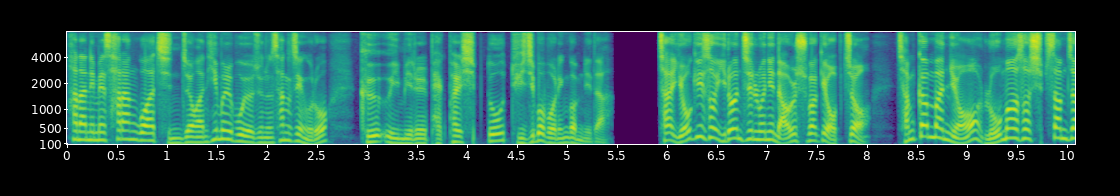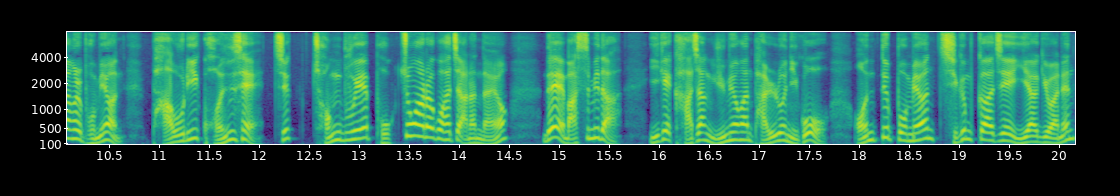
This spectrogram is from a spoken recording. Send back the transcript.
하나님의 사랑과 진정한 힘을 보여주는 상징으로 그 의미를 180도 뒤집어 버린 겁니다. 자, 여기서 이런 진론이 나올 수밖에 없죠. 잠깐만요. 로마서 13장을 보면 바울이 권세, 즉 정부에 복종하라고 하지 않았나요? 네, 맞습니다. 이게 가장 유명한 반론이고 언뜻 보면 지금까지의 이야기와는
